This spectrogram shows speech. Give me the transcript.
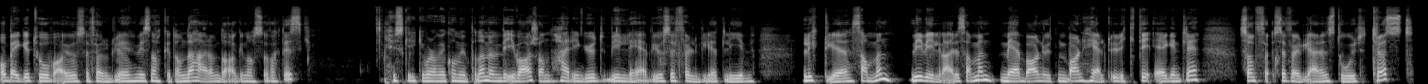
Og begge to var jo selvfølgelig, vi snakket om det her om dagen også faktisk. Husker ikke hvordan vi kom inn på det, men vi var sånn, herregud, vi lever jo selvfølgelig et liv lykkelige sammen. Vi vil være sammen, med barn, uten barn, helt uviktig egentlig, som selvfølgelig er en stor trøst.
